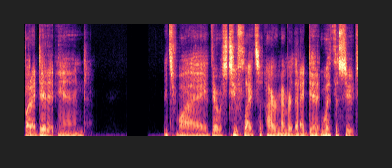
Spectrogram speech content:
But I did it, and it's why there was two flights I remember that I did with the suit.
